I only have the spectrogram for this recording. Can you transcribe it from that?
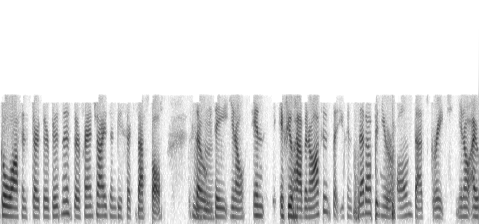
go off and start their business, their franchise and be successful. So mm-hmm. they, you know, in if you have an office that you can set up in your home, that's great. You know, I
